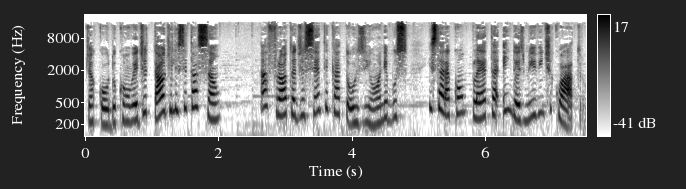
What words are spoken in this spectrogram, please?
De acordo com o edital de licitação, a frota de 114 ônibus estará completa em 2024.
